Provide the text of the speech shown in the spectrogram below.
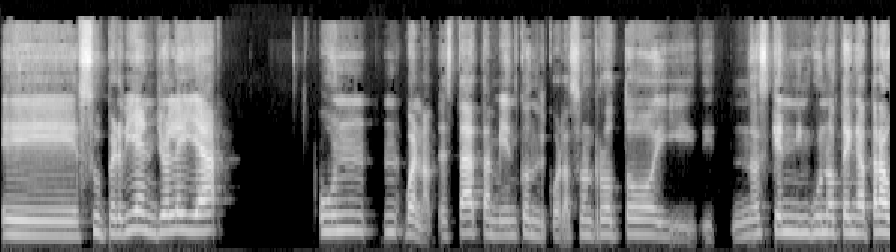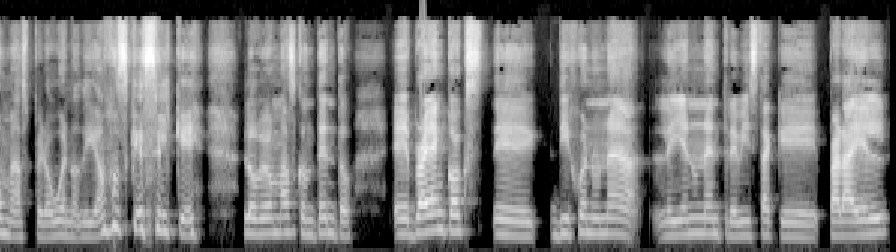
eh, súper bien. Yo leía un, bueno, está también con el corazón roto y, no es que ninguno tenga traumas, pero bueno, digamos que es el que lo veo más contento. Eh, Brian Cox eh, dijo en una, leí en una entrevista que para él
